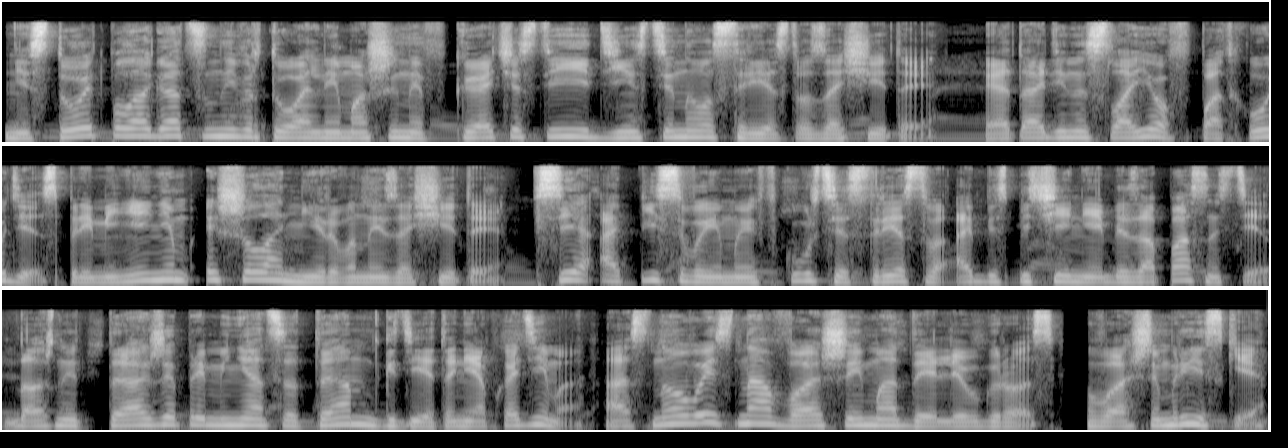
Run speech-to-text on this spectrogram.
Не стоит полагаться на виртуальные машины в качестве единственного средства защиты. Это один из слоев в подходе с применением эшелонированной защиты. Все описываемые в курсе средства обеспечения безопасности должны также применяться там, где это необходимо, основываясь на вашей модели угроз, вашем риске,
